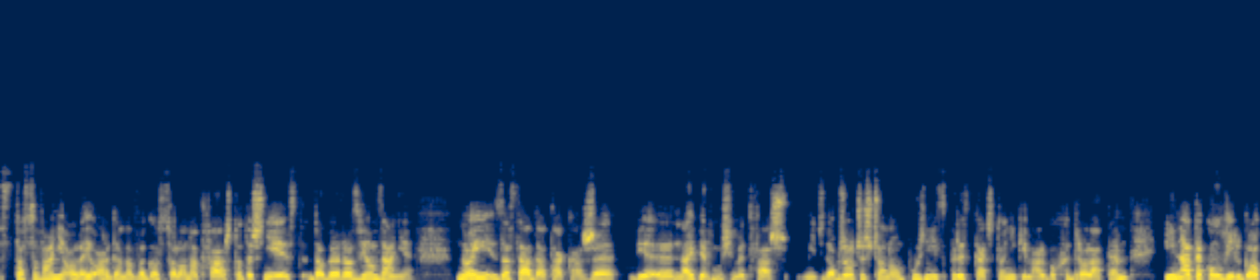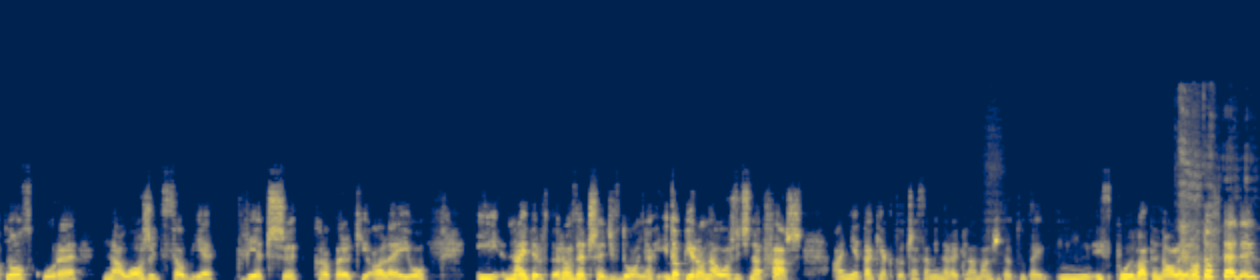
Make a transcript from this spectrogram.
stosowanie oleju arganowego solo na twarz to też nie jest dobre rozwiązanie. No i zasada taka, że bie- najpierw musimy twarz mieć dobrze oczyszczoną, później spryskać tonikiem albo hydrolatem i na taką wilgotną skórę nałożyć sobie dwie, trzy kropelki oleju i najpierw rozetrzeć w dłoniach i dopiero nałożyć na twarz, a nie tak jak to czasami na reklamach, że tak tutaj mm, i spływa ten olej. No to wtedy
